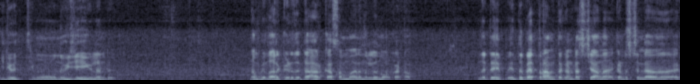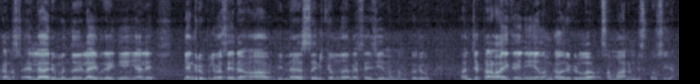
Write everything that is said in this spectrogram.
ഇരുപത്തിമൂന്ന് വിജയികളുണ്ട്. നമുക്ക് നറുക്കെടുത്തിട്ട് ആർക്കാ സമ്മാനം എന്നുള്ളത് നോക്കാട്ടോ. കേട്ടോ എന്നിട്ട് ഇതിപ്പോൾ എത്രാമത്തെ കണ്ടസ്റ്റാന്ന് കണ്ടസ്റ്റന്റാന്ന് കണ്ടസ്റ്റ് എല്ലാവരും ഇത് ലൈവ് കഴിഞ്ഞ് കഴിഞ്ഞാൽ ഞാൻ ഗ്രൂപ്പിൽ മെസ്സേജ് തരാം ആ വിന്നേഴ്സ് എനിക്കൊന്ന് മെസ്സേജ് ചെയ്യണം. നമുക്കൊരു അഞ്ചെട്ടാളായി കഴിഞ്ഞ് കഴിഞ്ഞാൽ നമുക്ക് അവർക്കുള്ള സമ്മാനം ഡിസ്പോസ് ചെയ്യാം.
